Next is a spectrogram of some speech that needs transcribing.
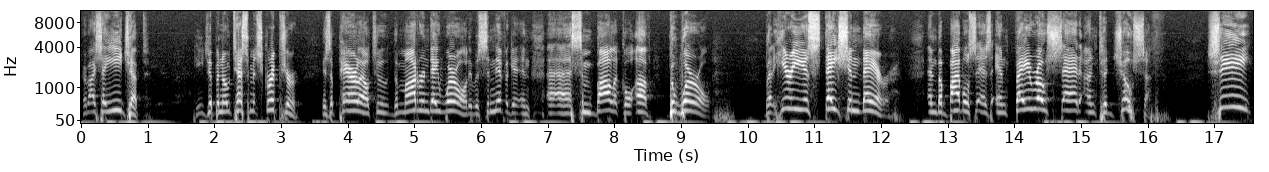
Everybody say Egypt. Egypt in Old Testament scripture is a parallel to the modern day world. It was significant and uh, symbolical of the world. But here he is stationed there. And the Bible says, And Pharaoh said unto Joseph, See,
